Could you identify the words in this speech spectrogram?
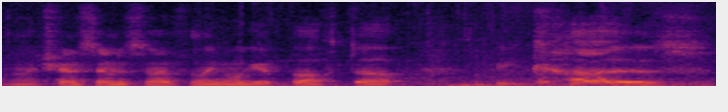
And our transcendent's definitely gonna get buffed up because.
